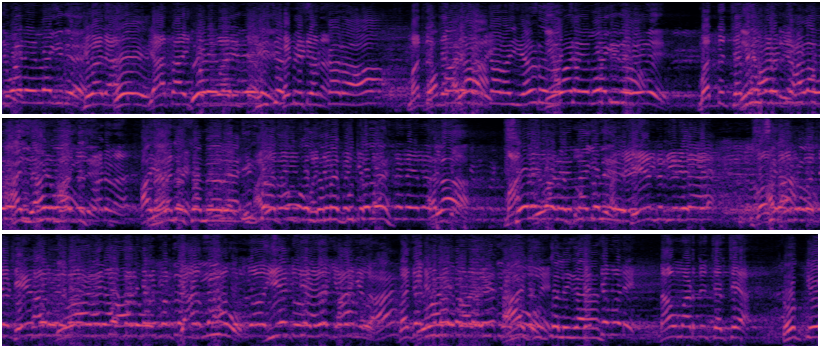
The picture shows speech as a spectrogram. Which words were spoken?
ದಿವಾಳಿ ಎಲ್ಲಾಗಿದೆ? ದಿವಾಳಿ ದಿವಾಳಿ? ಸರ್ಕಾರ ಮತ್ತೆ ಸರ್ಕಾರ ಎರಡು ದಿವಾಳಿ ಎಲ್ಲಾಗಿದೆ. ಮತ್ತೆ. ಅಲ್ಲ. ಕೇಂದ್ರದಿಂದ ನಾವು ಮಾಡ್ತೀವಿ ಚರ್ಚೆ. ಓಕೆ.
